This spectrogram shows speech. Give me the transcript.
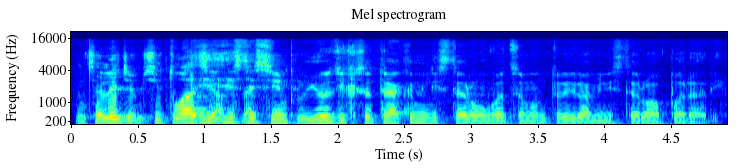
Înțelegem situația. Este da. simplu. Eu zic să treacă Ministerul Învățământului la Ministerul Apărării.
